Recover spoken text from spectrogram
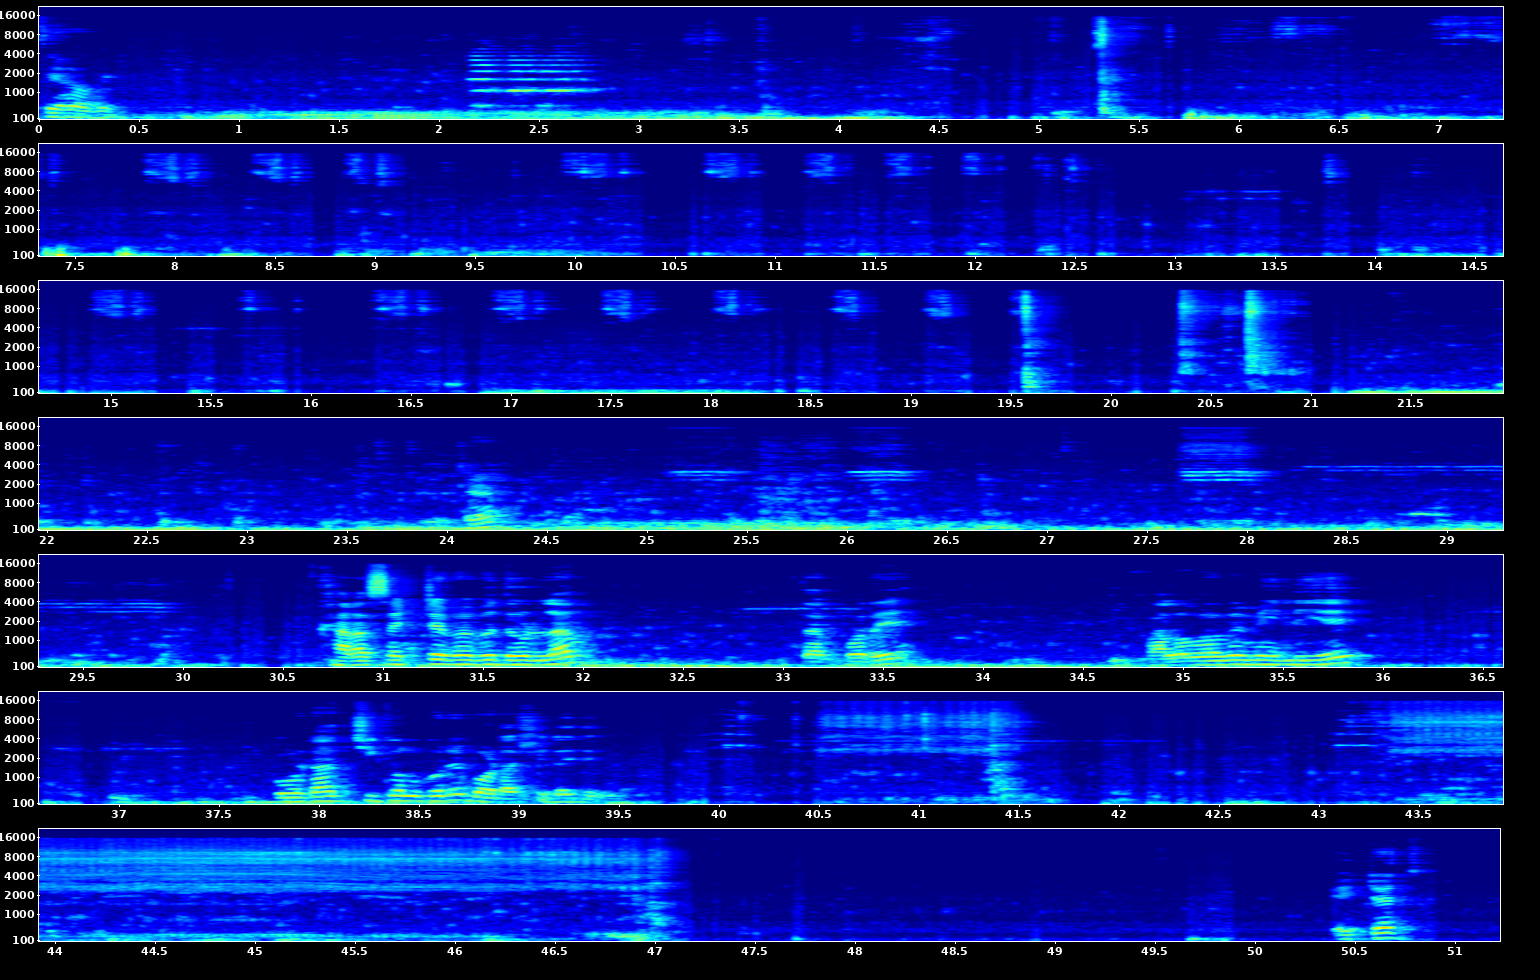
দুইটা নিতে হবে এটা খাড়া সাইডটা এভাবে ধরলাম। তারপরে ভালোভাবে মিলিয়ে বর্ডার চিকন করে বর্ডার সেলাই দেব। এটা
